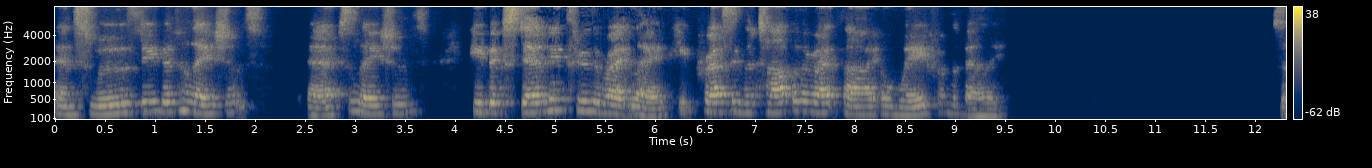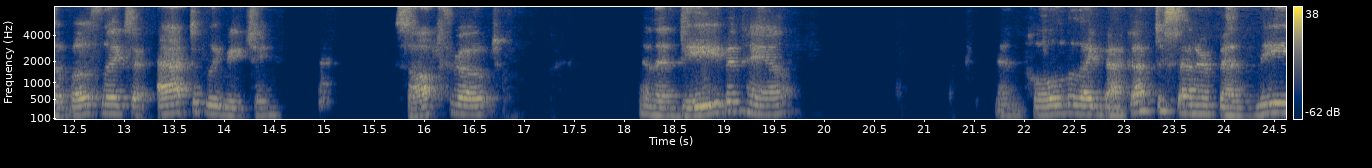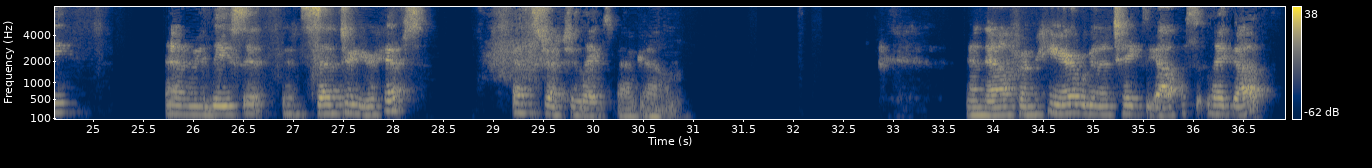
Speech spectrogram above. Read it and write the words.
And smooth deep inhalations, exhalations. Keep extending through the right leg. Keep pressing the top of the right thigh away from the belly. So both legs are actively reaching. Soft throat. And then deep inhale. And pull the leg back up to center, bend the knee, and release it. And center your hips and stretch your legs back out. And now from here, we're going to take the opposite leg up.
